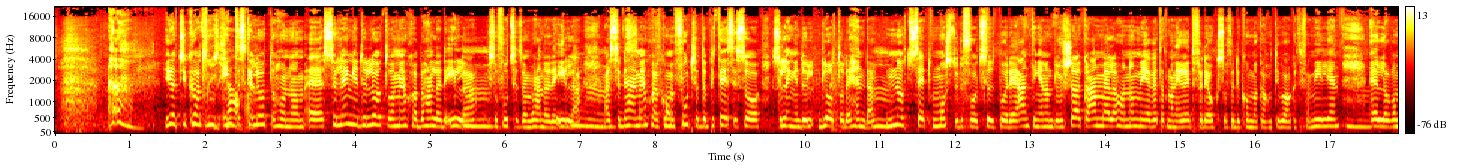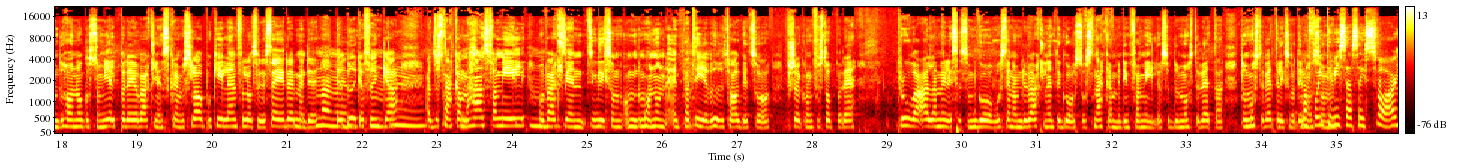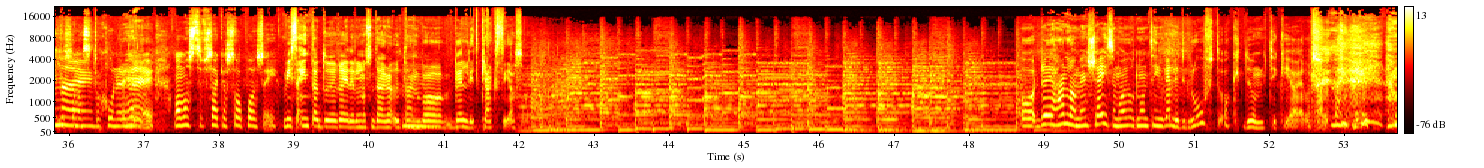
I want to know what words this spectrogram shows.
Jag tycker att hon Ja. inte ska låta honom, eh, så länge du låter en människa behandla dig illa så fortsätter de behandla dig illa. Alltså den här människan kommer fortsätta bete sig så, så länge du låter det hända. Något sätt måste du få ett slut på det. Antingen om du försöker anmäla honom, men jag vet att man är rädd för det också för det kommer kanske tillbaka till familjen. Eller om du har någon som hjälper dig och verkligen skrämmer slag på killen, förlåt för att jag säger det men det, men- det brukar funka. Att du snackar med hans familj och verkligen, liksom, om de har någon empati överhuvudtaget så försöker de få stopp på det prova alla möjliga sätt som går och sen om det verkligen inte går så snacka med din familj. Alltså, du måste veta, de måste veta liksom att det är Man någon får som... inte visa sig svag i Nej. sådana situationer heller. Nej. Man måste försöka stå på sig. Visa inte att du är rädd eller något sånt där utan var väldigt kaxig. Alltså. Och det handlar om en tjej som har gjort någonting väldigt grovt och dumt tycker jag i alla fall.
